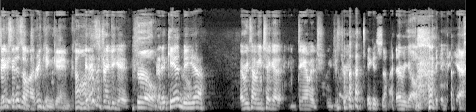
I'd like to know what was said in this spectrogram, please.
makes it it is a drinking game. Come on, It is a drinking game. True. It can be, yeah. Every time you take a damage, you just drink. Take a shot. There we go. It can be- yeah.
